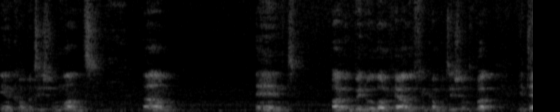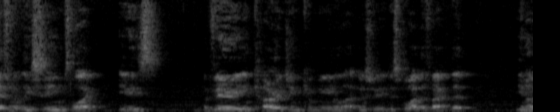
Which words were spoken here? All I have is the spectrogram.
in a competition once, um, and I haven't been to a lot of powerlifting competitions, but it definitely seems like it is a very encouraging communal atmosphere, despite the fact that you know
